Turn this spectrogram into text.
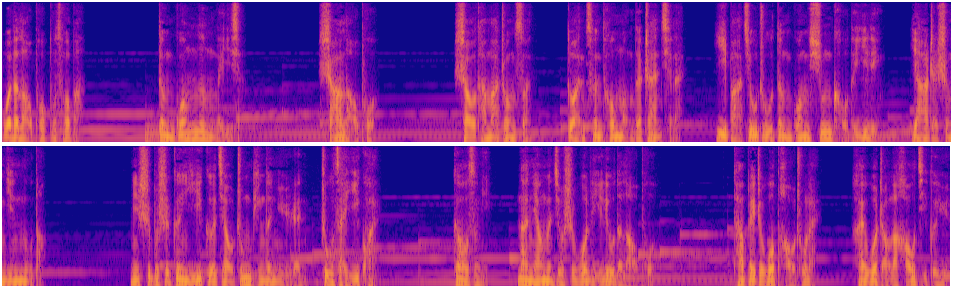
我的老婆不错吧？邓光愣了一下，啥老婆？少他妈装蒜！短寸头猛地站起来，一把揪住邓光胸口的衣领，压着声音怒道：“你是不是跟一个叫钟平的女人住在一块？告诉你，那娘们就是我李六的老婆，她背着我跑出来，害我找了好几个月。”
